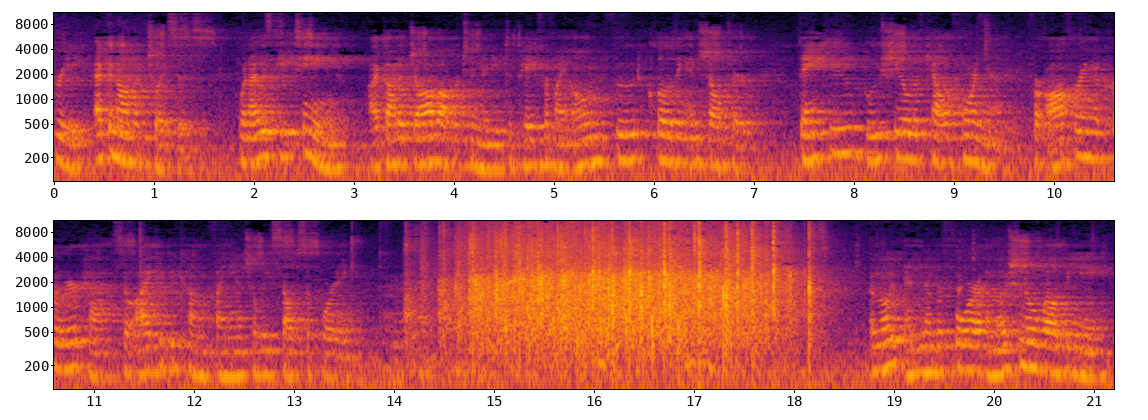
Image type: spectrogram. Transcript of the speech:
Three, economic choices. When I was 18, I got a job opportunity to pay for my own food, clothing, and shelter. Thank you, Blue Shield of California, for offering a career path so I could become financially self-supporting. And number four, emotional well-being.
